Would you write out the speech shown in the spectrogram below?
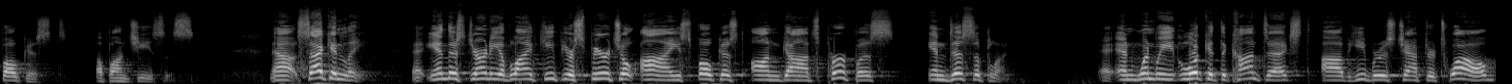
focused upon Jesus. Now, secondly, in this journey of life, keep your spiritual eyes focused on God's purpose in discipline. And when we look at the context of Hebrews chapter 12,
